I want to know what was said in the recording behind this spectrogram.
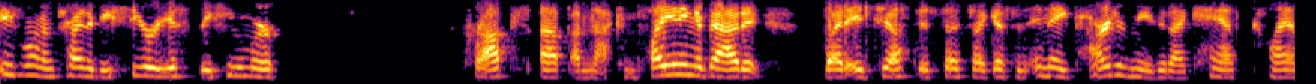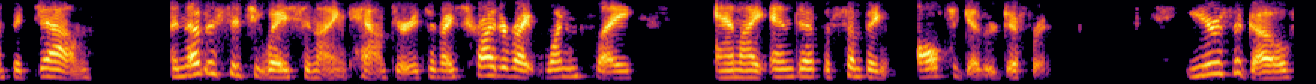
even when I'm trying to be serious, the humor crops up. I'm not complaining about it, but it just is such, I guess, an innate part of me that I can't clamp it down. Another situation I encounter is if I try to write one play and I end up with something altogether different. Years ago,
